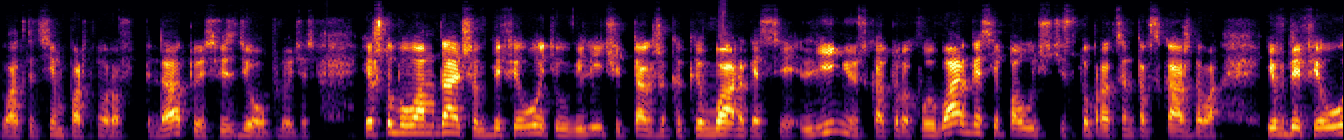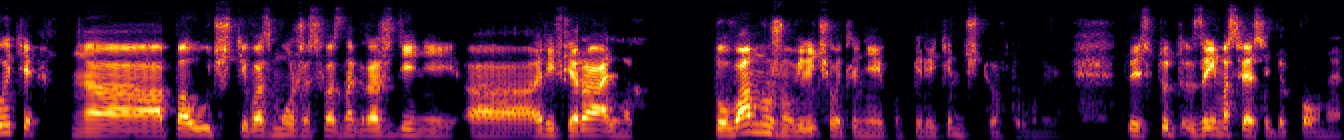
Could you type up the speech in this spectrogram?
27 партнеров, да, то есть везде упретесь. И чтобы вам дальше в дефилоте увеличить так же, как и в Аргасе, линию, с которых вы в Аргасе получите 100% с каждого, и в дефилоте а, получите возможность вознаграждений а, реферальных то вам нужно увеличивать линейку, перейти на четвертый уровень. То есть тут взаимосвязь идет полная.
